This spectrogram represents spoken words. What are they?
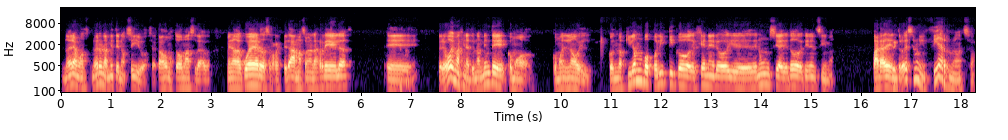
no éramos, no era un ambiente nocivo, o sea, estábamos todos más menos de acuerdo, se respetaban más o menos las reglas. Eh, pero vos imagínate, un ambiente como, como el Nobel, con los quilombos políticos de género y de denuncia y de todo que tiene encima, para adentro. Es un infierno eso.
